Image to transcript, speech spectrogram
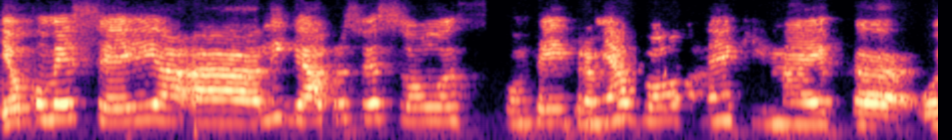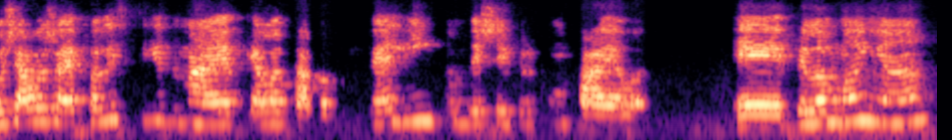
eu comecei a, a ligar para as pessoas, contei para minha avó, né, que na época, hoje ela já é falecida, na época ela estava velhinha, então deixei para contar ela é, pela manhã.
